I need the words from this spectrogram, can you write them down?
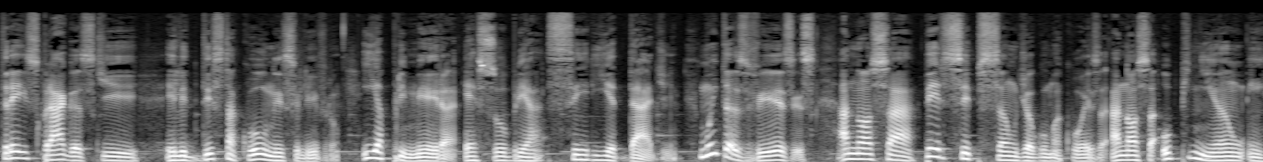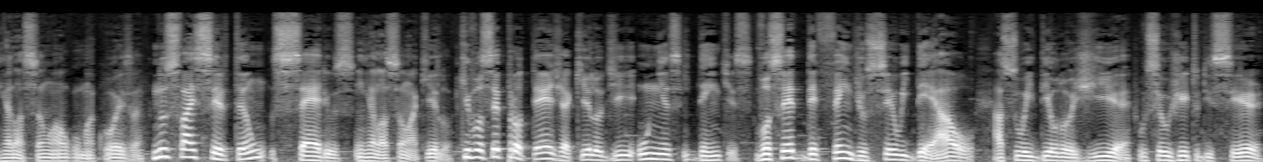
Três pragas que ele destacou nesse livro. E a primeira é sobre a seriedade. Muitas vezes, a nossa percepção de alguma coisa, a nossa opinião em relação a alguma coisa, nos faz ser tão sérios em relação àquilo que você protege aquilo de unhas e dentes. Você defende o seu ideal, a sua ideologia, o seu jeito de ser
